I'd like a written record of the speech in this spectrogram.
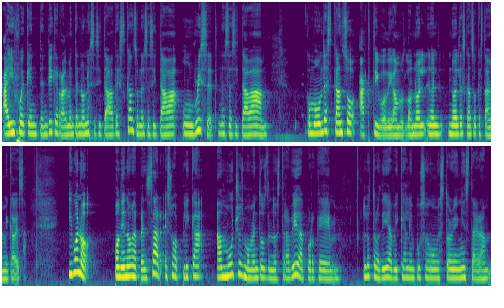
ahí fue que entendí que realmente no necesitaba descanso, necesitaba un reset, necesitaba como un descanso activo, digámoslo, no no el descanso que estaba en mi cabeza. Y bueno, poniéndome a pensar, eso aplica a muchos momentos de nuestra vida, porque el otro día vi que alguien puso en un story en Instagram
